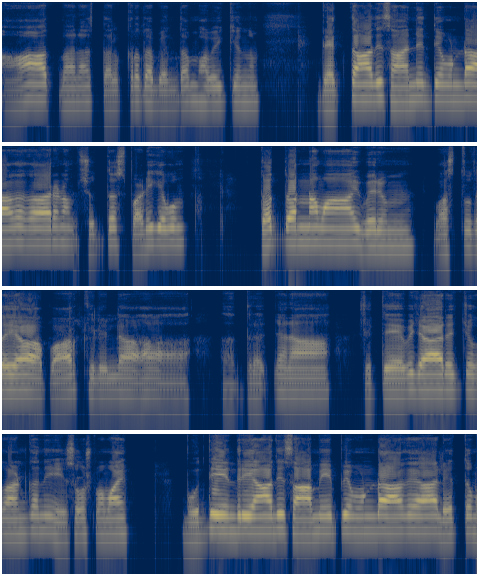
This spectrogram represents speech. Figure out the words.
ആത്മനസ് തൽകൃത ബന്ധം ഭവിക്കുന്നു. രക്താദി സാന്നിധ്യമുണ്ടാക കാരണം ശുദ്ധസ്ഫടികവും തദ്വർണമായി വരും. വസ്തുതയാ പാർക്കിലില്ല. തദ്രജ്ഞന ചിത്തെ വിചാരിച്ചു കാണുക നീ സൂക്ഷ്മമായി. ബുദ്ധീന്ദ്രിയാദി സാമീപ്യമുണ്ടാകയാൽ എത്തും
